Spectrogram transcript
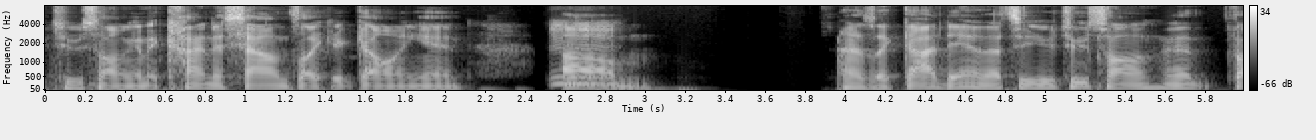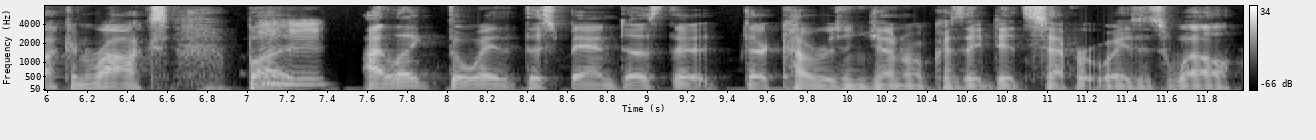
u2 song and it kind of sounds like it going in Mhm, um i was like god damn that's a u2 song and it fucking rocks but mhm. i like the way that this band does their their covers in general because they did separate ways as well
